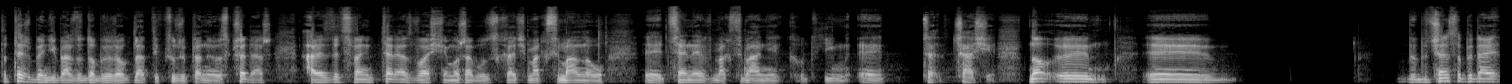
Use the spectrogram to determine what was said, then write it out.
to też będzie bardzo dobry rok dla tych, którzy planują sprzedaż, ale zdecydowanie teraz właśnie można by uzyskać maksymalną cenę w maksymalnie krótkim czasie. No, yy, yy, Często pytaje,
